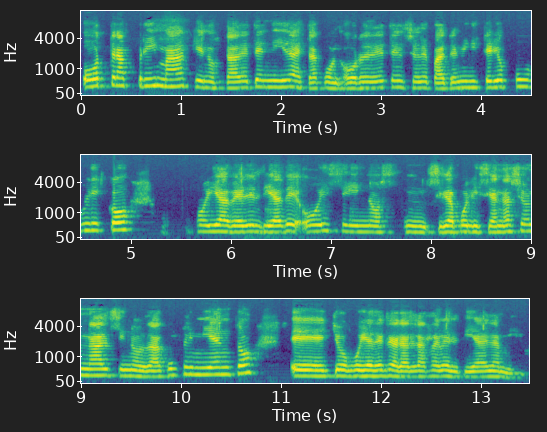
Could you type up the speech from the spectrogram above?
otra prima que no está detenida, está con orden de detención de parte del Ministerio Público. Voy a ver el día de hoy si, nos, si la Policía Nacional, si nos da cumplimiento, eh, yo voy a declarar la rebeldía de la misma.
